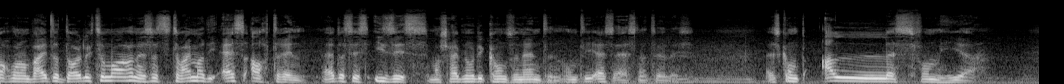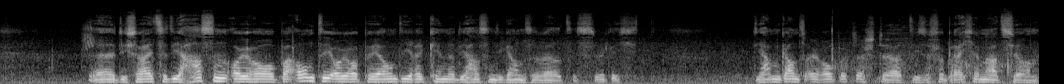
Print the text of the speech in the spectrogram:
Nochmal, um weiter deutlich zu machen, ist zweimal die S auch drin. Ja, das ist ISIS. Man schreibt nur die Konsonanten und die SS natürlich. Es kommt alles von hier. Äh, die Schweizer, die hassen Europa und die Europäer und ihre Kinder, die hassen die ganze Welt. Das ist wirklich, die haben ganz Europa zerstört, diese Verbrechernation.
